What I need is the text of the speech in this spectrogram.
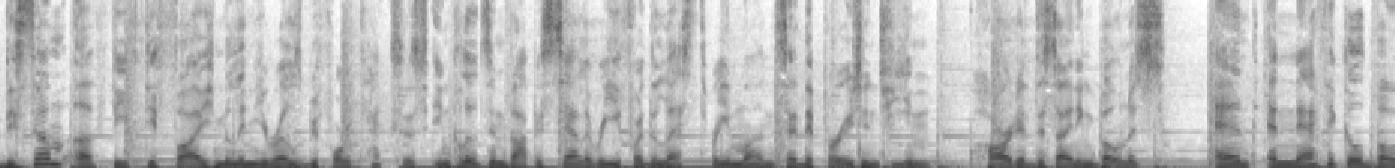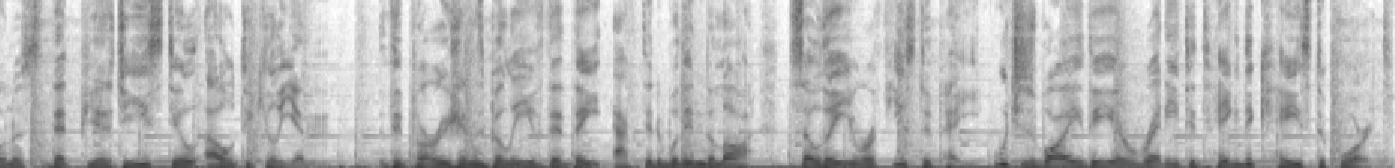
The sum of 55 million euros before taxes includes Mbappe's salary for the last three months at the Parisian team, part of the signing bonus, and an ethical bonus that PSG still owed to Kylian. The Parisians believe that they acted within the law, so they refuse to pay, which is why they are ready to take the case to court.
